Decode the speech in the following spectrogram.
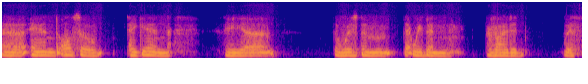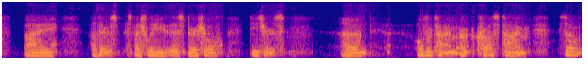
uh, and also take in the uh, the wisdom that we've been provided with by others, especially the spiritual teachers, um, over time or across time. So,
